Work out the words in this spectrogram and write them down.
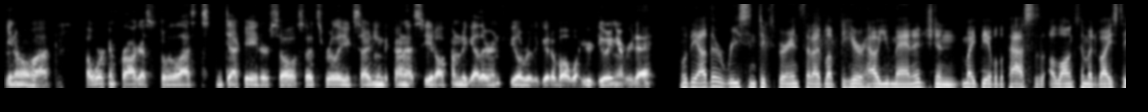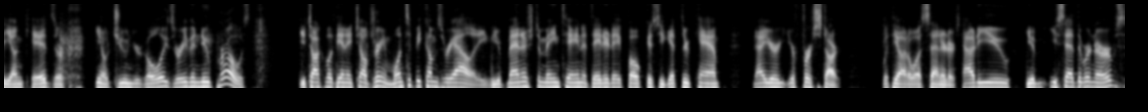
you know uh, a work in progress over the last decade or so. So it's really exciting to kind of see it all come together and feel really good about what you're doing every day. Well, the other recent experience that I'd love to hear how you managed and might be able to pass along some advice to young kids or, you know, junior goalies or even new pros you talk about the NHL dream. Once it becomes reality, you've managed to maintain a day to day focus. You get through camp. Now you're your first start with the Ottawa Senators. How do you you you said there were nerves?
